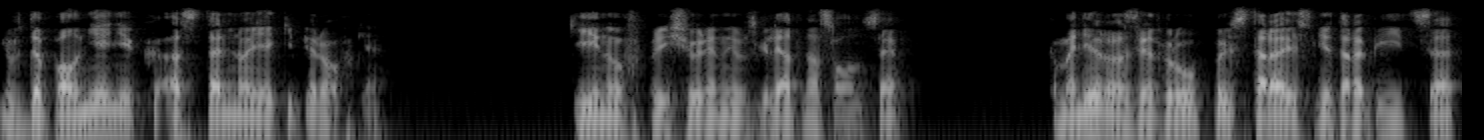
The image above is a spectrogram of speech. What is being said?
в дополнение к остальной экипировке. Кинув прищуренный взгляд на солнце, командир разведгруппы, стараясь не торопиться,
